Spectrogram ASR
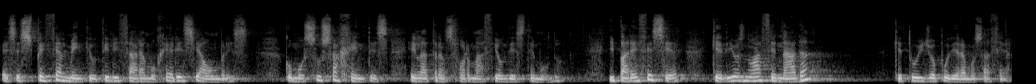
es especialmente utilizar a mujeres y a hombres como sus agentes en la transformación de este mundo. Y parece ser que Dios no hace nada que tú y yo pudiéramos hacer.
